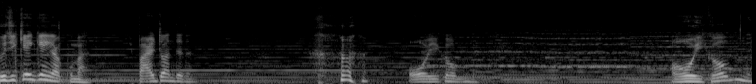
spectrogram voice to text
그지 깽깽이 같구만 말도 안 되는 어이가 없네 어이가 없네.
